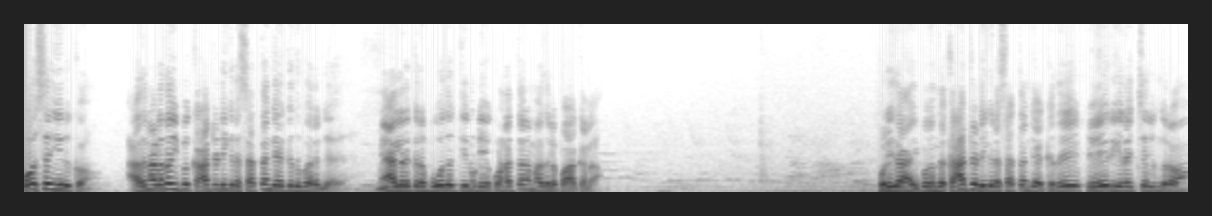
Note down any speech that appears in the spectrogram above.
ஓசை இருக்கும். அதனால தான் இப்போ காற்றடிக்கிற சத்தம் கேட்குது பாருங்கள் மேலே இருக்கிற பூதத்தினுடைய குணத்தை நம்ம அதில் பார்க்கலாம். புரியுதா? இப்போ இந்த காற்றடிக்கிற சத்தம் கேட்குது பேர் இரைச்சலுங்கிறோம்.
